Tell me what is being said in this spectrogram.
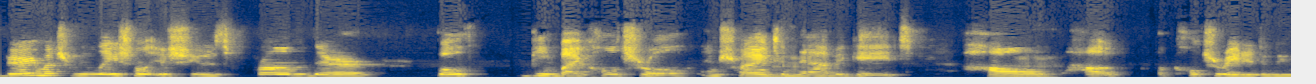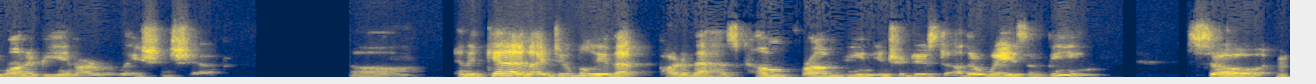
very much relational issues from their both being bicultural and trying to Mhm. navigate how Mhm. how acculturated do we want to be in our relationship. Um, and again, I do believe that part of that has come from being introduced to other ways of being. So Mm.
